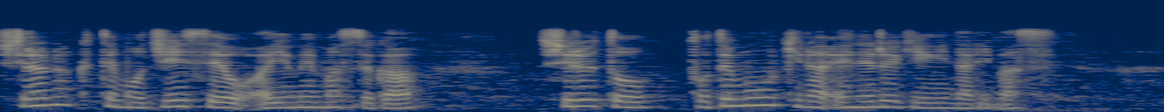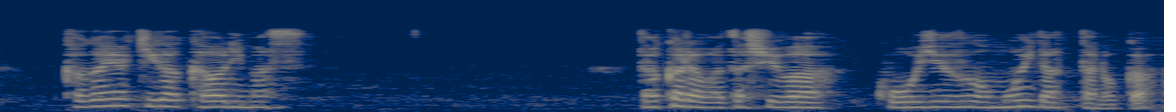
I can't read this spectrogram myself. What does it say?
知らなくても人生を歩めますが、知るととても大きなエネルギーになります。輝きが変わります。だから私はこういう思いだったのか、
